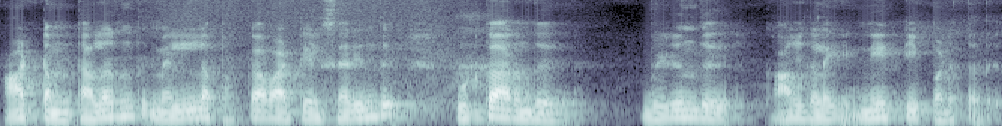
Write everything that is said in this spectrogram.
ஆட்டம் தளர்ந்து மெல்ல பக்கவாட்டில் சரிந்து உட்கார்ந்து விழுந்து கால்களை நீட்டி படுத்தது.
